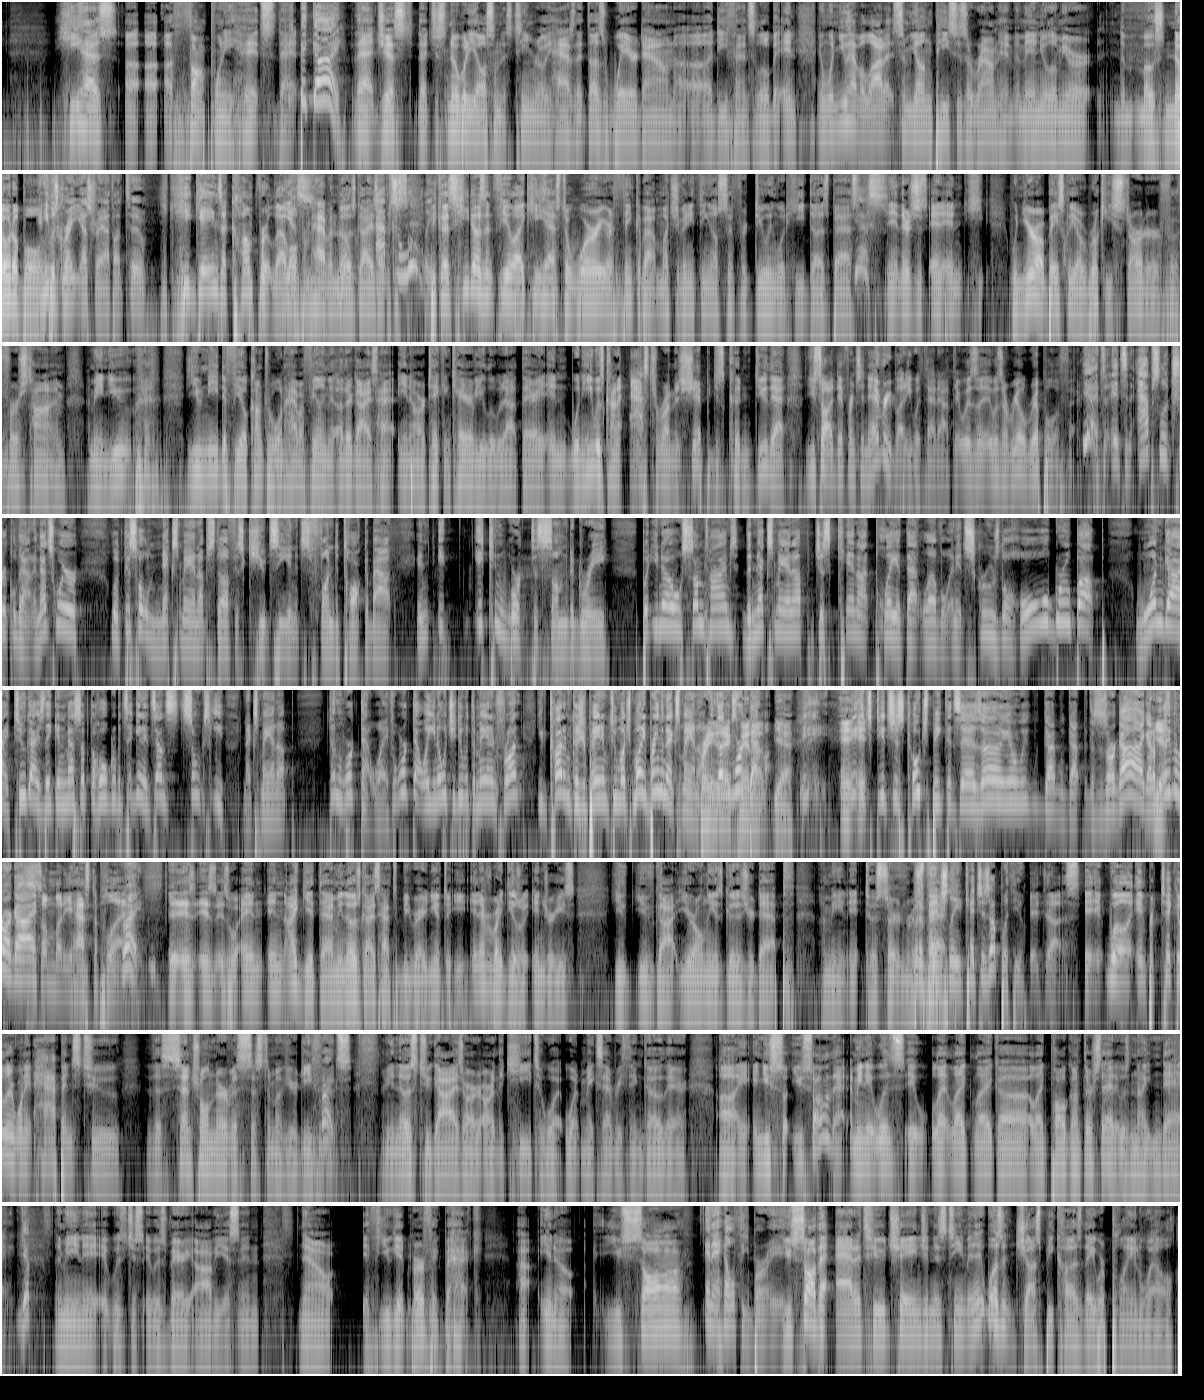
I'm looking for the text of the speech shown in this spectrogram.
he has a, a, a thump when he hits that Big guy. that just that just nobody else on this team really has that does wear down a- a, defense a little bit and and when you have a lot of some young pieces around him Emmanuel Lamur the most notable And he was great yesterday, I thought too. he gains a comfort level Yes. from having those guys up because- absolutely. because he doesn't feel like he has to worry or think about much of anything else for doing what he does best Yes. and there's just and, and he, when you're a, basically a rookie starter for the first time I mean you you need to feel comfortable and have a feeling that other guys ha, you know are taking care of you a little bit out there. And when he was kind of asked to run the ship he just couldn't do that. You saw a difference in everybody with that out there. It was a, it was a real ripple effect. Yeah, it's it's an absolute trickle down, and that's where look this whole next man up stuff is cutesy and it's fun to talk about, and it it can work to some degree, but you know sometimes the next man up just cannot play at that level, and it screws the whole group up. One guy, two guys, they can mess up the whole group. It's again, it sounds so ski. Next man up. Doesn't work that way. If it worked that way, you know what you do with the man in front? You'd cut him because you're paying him too much money. Bring the next man up. Bring it doesn't work that much. yeah. It- And it's it's just coach speak that says, "Oh, you know, we got we got this is our guy. I got to Yeah. believe in our guy." Somebody has to play, Right. Is is is what- and and I get that. I mean, those guys have to be ready. And you have to, and everybody deals with injuries. You've you've got you're only as good as your depth. I mean, it, to a certain respect, but eventually it catches up with you. it does. It, well, in particular, when it happens to the central nervous system of your defense. I mean, those two guys are, are the key to what, what makes everything go there. Uh, and- and you saw, you saw that. I mean, it was it like like like uh, like Paul Guenther said, it was night and day. Yep. I mean, it, it was just it was very obvious. And now, if you get Burfict back, uh, you know, you saw in a healthy bird. you saw the attitude change in this team, and it wasn't just because they were playing well.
